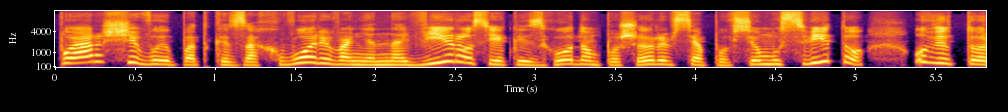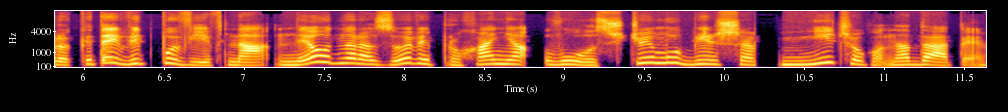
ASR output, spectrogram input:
перші випадки захворювання на вірус, який згодом поширився по всьому світу. У вівторок Китай відповів на неодноразові прохання ВООЗ, що йому більше нічого надати.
